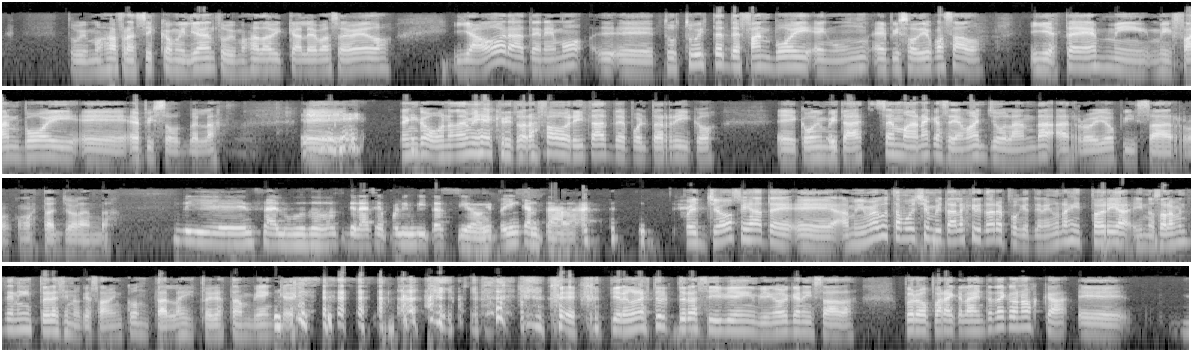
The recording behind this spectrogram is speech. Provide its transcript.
tuvimos a Francisco Milián, tuvimos a David Caleb Acevedo. Y ahora tenemos, eh, tú estuviste de fanboy en un episodio pasado. Y este es mi, mi fanboy eh, episode, ¿verdad? Eh, tengo una de mis escritoras favoritas de Puerto Rico eh, como invitada esta semana que se llama Yolanda Arroyo Pizarro. ¿Cómo estás, Yolanda? Bien, saludos. Gracias por la invitación. Estoy encantada. Pues yo, fíjate, eh, a mí me gusta mucho invitar a escritores porque tienen unas historias, y no solamente tienen historias, sino que saben contar las historias también, que tienen una estructura así bien, bien organizada. Pero para que la gente te conozca, eh,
